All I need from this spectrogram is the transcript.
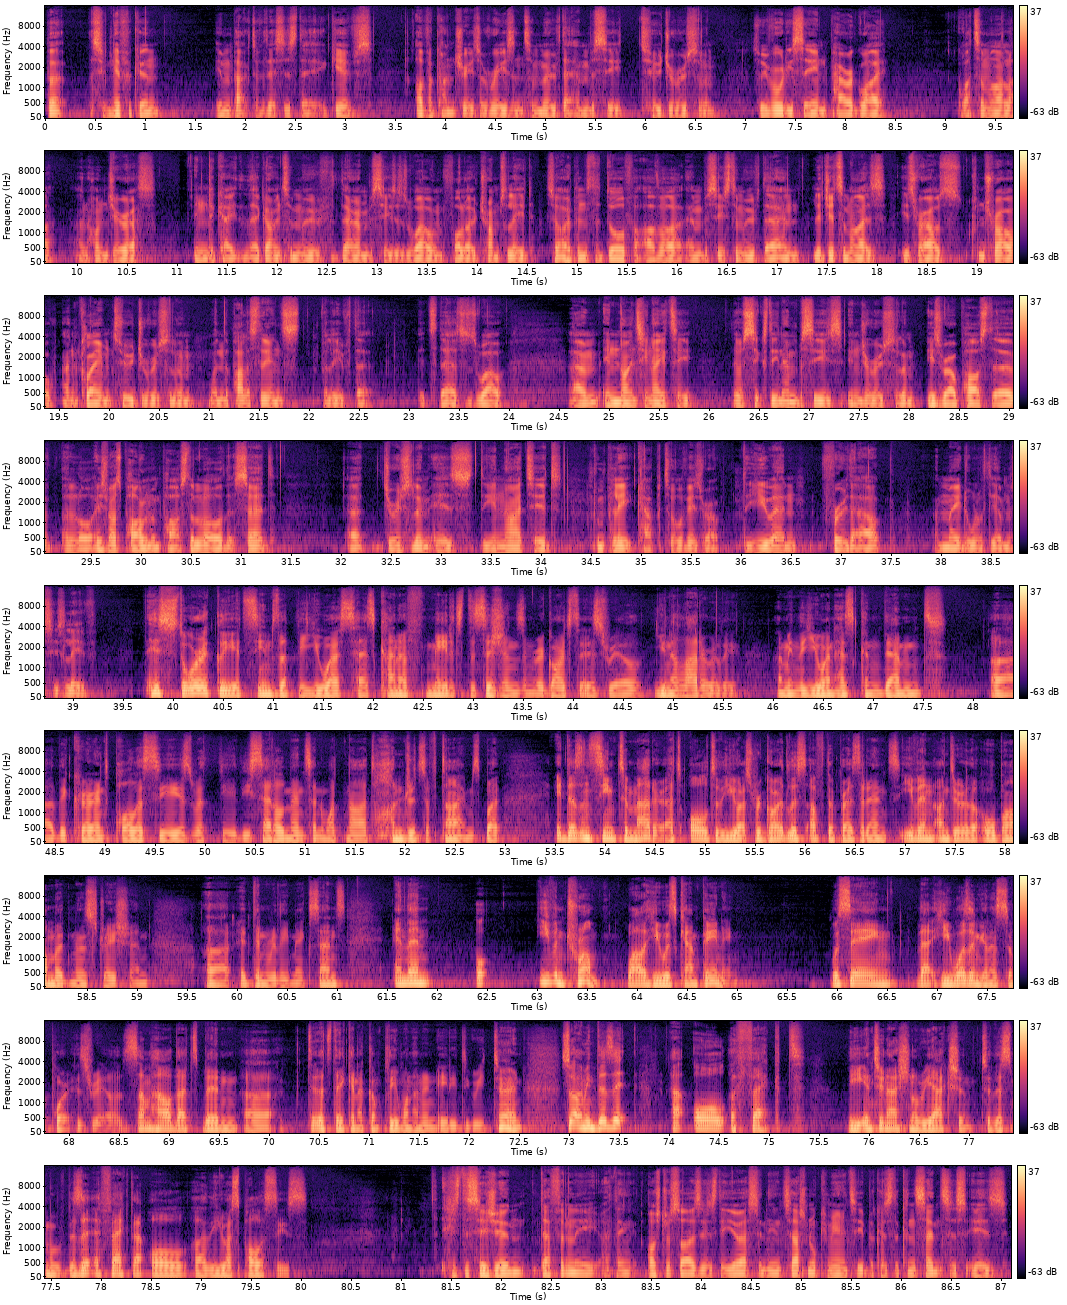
But the significant impact of this is that it gives other countries a reason to move their embassy to Jerusalem. So we've already seen Paraguay, Guatemala, and Honduras indicate that they're going to move their embassies as well and follow Trump's lead. So it opens the door for other embassies to move there and legitimize Israel's control and claim to Jerusalem when the Palestinians believe that it's theirs as well. Um, in 1980, there were 16 embassies in Jerusalem. Israel passed a, a law. Israel's parliament passed a law that said uh, Jerusalem is the united, complete capital of Israel. The UN threw that out and made all of the embassies leave historically, it seems that the U.S. has kind of made its decisions in regards to Israel unilaterally. I mean, the UN has condemned uh, the current policies with the, the settlements and whatnot hundreds of times, but it doesn't seem to matter at all to the U.S., regardless of the president. Even under the Obama administration, uh, it didn't really make sense. And then even Trump, while he was campaigning, was saying that he wasn't going to support Israel. Somehow that's been uh, that's taken a complete 180 degree turn. So I mean, does it at all affect the international reaction to this move? Does it affect at all uh, the U.S. policies? His decision definitely, I think, ostracizes the U.S. in the international community because the consensus is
